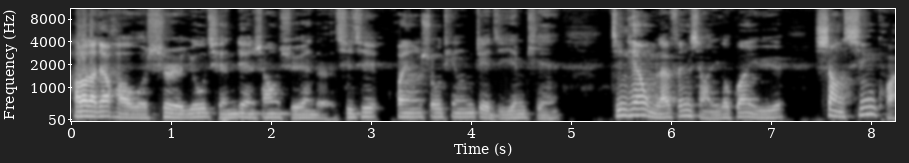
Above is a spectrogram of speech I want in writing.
Hello，大家好，我是优钱电商学院的七七，欢迎收听这集音频。今天我们来分享一个关于上新款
